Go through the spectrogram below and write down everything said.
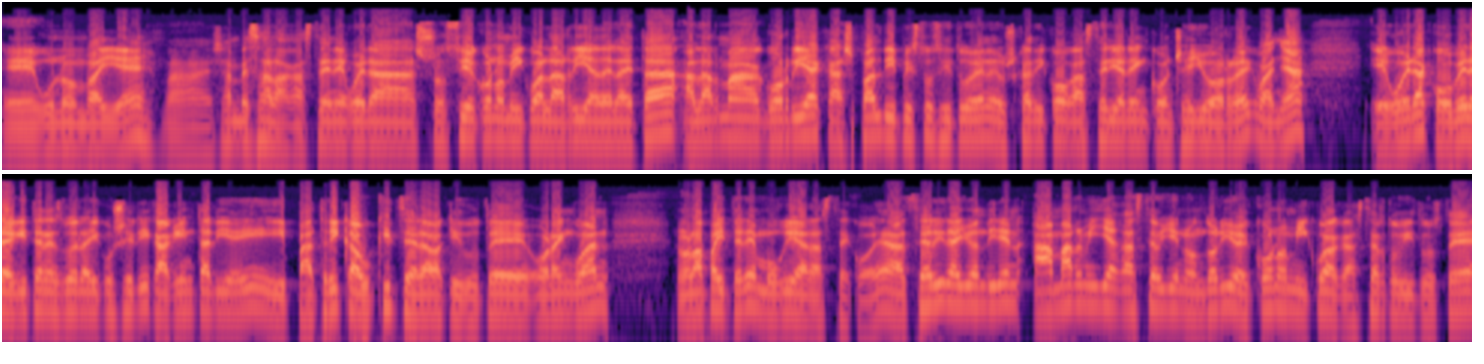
Egunon bai, eh? Ba, esan bezala, gazteen egoera sozioekonomikoa larria dela eta alarma gorriak aspaldi piztu zituen Euskadiko gazteriaren kontseilu horrek, baina egoera kobera egiten ez duela ikusirik agintariei patrika ukitze erabaki dute oraingoan nolapaitere mugiarazteko. Eh? Atzerrira joan diren amar mila gazte hoien ondorio ekonomikoak aztertu dituzte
